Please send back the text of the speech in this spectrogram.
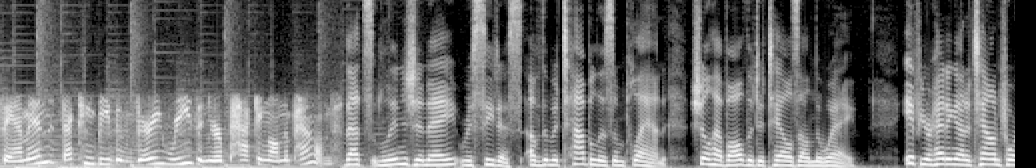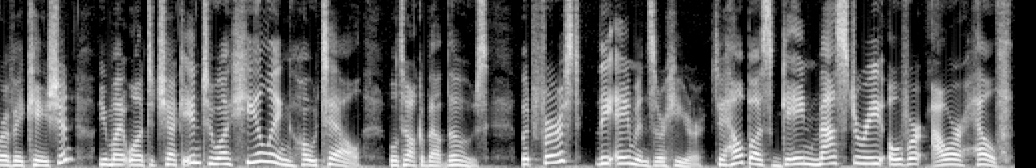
salmon. That can be the very reason you're packing on the pounds. That's Lyn-Genet Recitas of the Metabolism Plan. She'll have all the details on the way. If you're heading out of town for a vacation, you might want to check into a healing hotel. We'll talk about those. But first, the Amens are here to help us gain mastery over our health.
